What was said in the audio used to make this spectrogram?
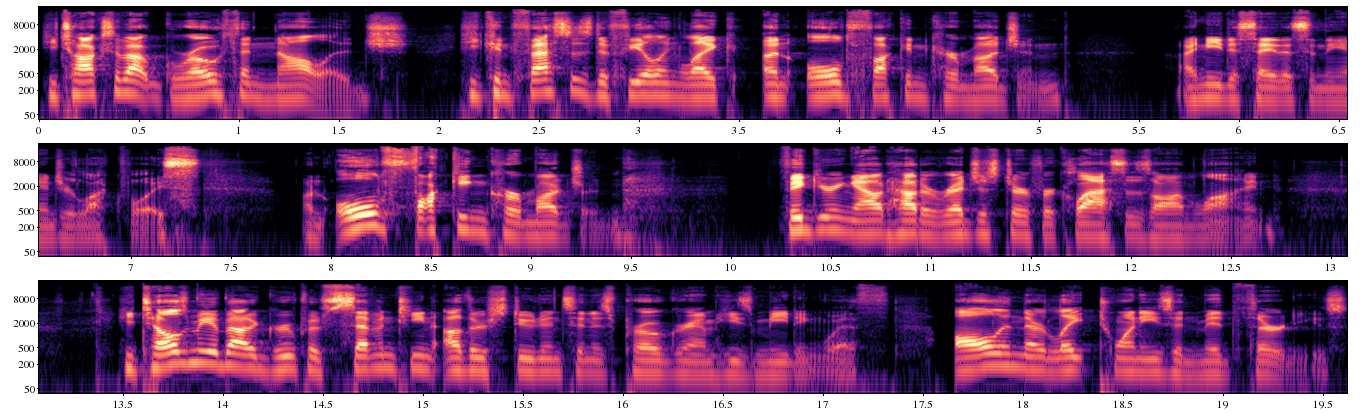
He talks about growth and knowledge. He confesses to feeling like an old fucking curmudgeon. I need to say this in the Andrew Luck voice. An old fucking curmudgeon. Figuring out how to register for classes online. He tells me about a group of 17 other students in his program he's meeting with, all in their late 20s and mid 30s,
